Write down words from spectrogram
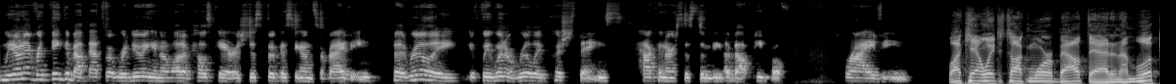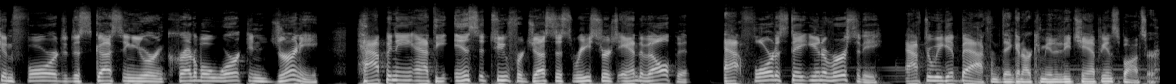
We don't ever think about that's what we're doing in a lot of healthcare is just focusing on surviving. But really, if we want to really push things, how can our system be about people thriving? Well, I can't wait to talk more about that. And I'm looking forward to discussing your incredible work and journey happening at the Institute for Justice Research and Development at Florida State University after we get back from thanking our community champion sponsor.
